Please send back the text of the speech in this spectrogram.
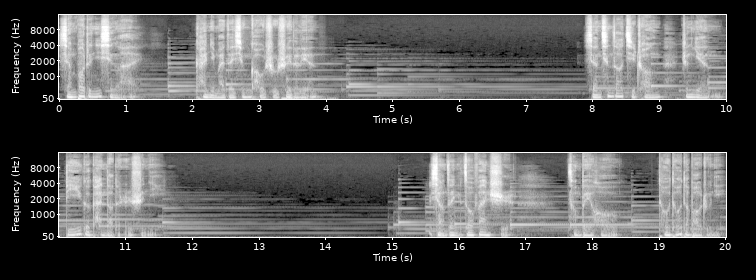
想抱着你醒来，看你埋在胸口熟睡的脸，想清早起床睁眼第一个看到的人是你，想在你做饭时。从背后偷偷的抱住你，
